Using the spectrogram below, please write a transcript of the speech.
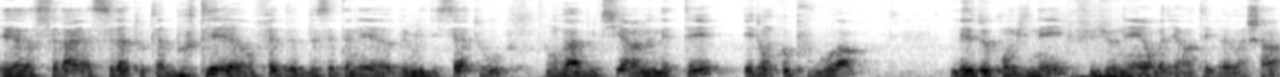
Et euh, c'est là, c'est là toute la beauté euh, en fait de, de cette année euh, 2017 où on va aboutir à l'honnêteté et donc au pouvoir. Les deux combinés, fusionnés, on va dire intégrés, machin,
